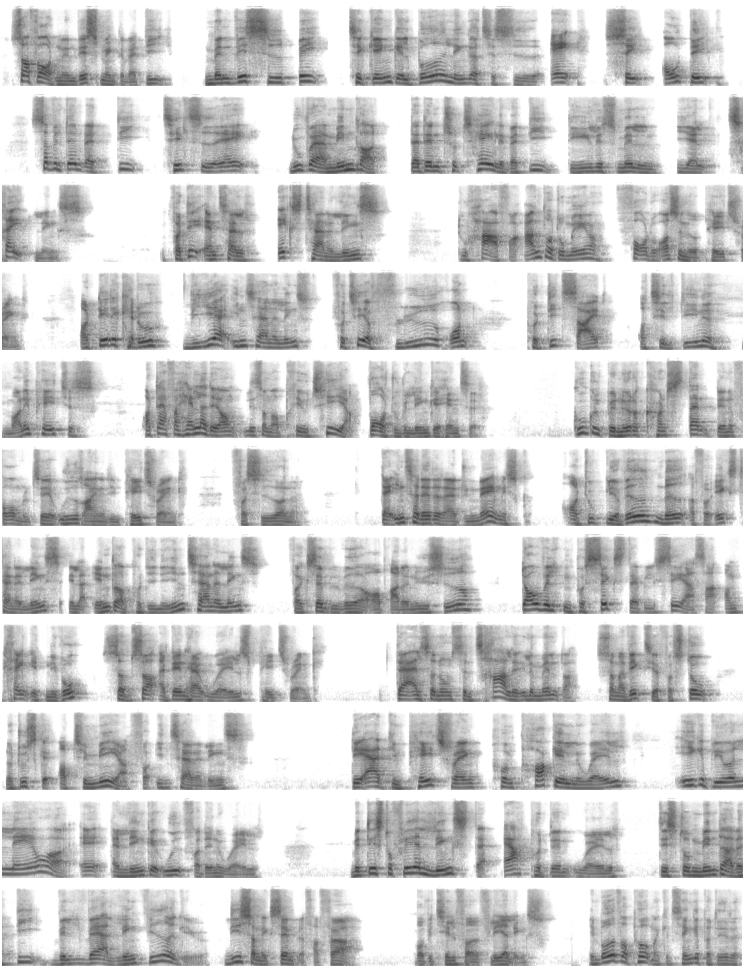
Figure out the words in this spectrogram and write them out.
så får den en vis mængde værdi. Men hvis side B til gengæld både linker til side A, C og D, så vil den værdi til side A nu være mindre, da den totale værdi deles mellem i alt tre links. For det antal eksterne links, du har fra andre domæner, får du også noget PageRank. Og dette kan du via interne links få til at flyde rundt på dit site og til dine money pages. Og derfor handler det om ligesom at prioritere, hvor du vil linke hen til. Google benytter konstant denne formel til at udregne din PageRank for siderne. Da internettet er dynamisk, og du bliver ved med at få eksterne links eller ændre på dine interne links, for eksempel ved at oprette nye sider, dog vil den på sigt stabilisere sig omkring et niveau, som så er den her URL's PageRank. Der er altså nogle centrale elementer, som er vigtige at forstå, når du skal optimere for interne links. det er, at din PageRank på en pågældende URL ikke bliver lavere af at linke ud fra denne URL. Men desto flere links, der er på den URL, desto mindre værdi vil hver link videregive. Ligesom eksemplet fra før, hvor vi tilføjede flere links. En måde, hvorpå man kan tænke på dette,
